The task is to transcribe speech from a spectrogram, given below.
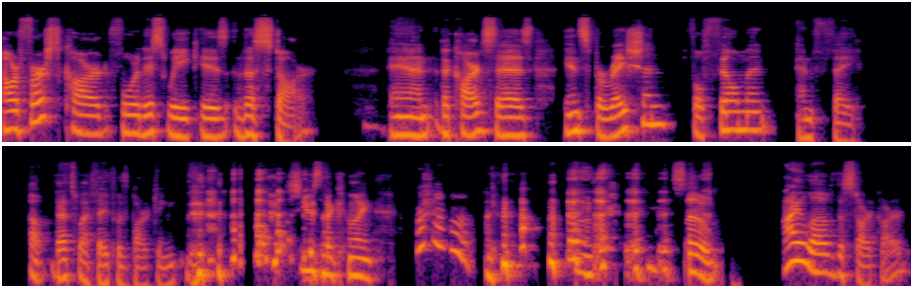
our first card for this week is the star. And the card says inspiration, fulfillment, and faith. Oh, that's why Faith was barking. she was like going, so I love the star card.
